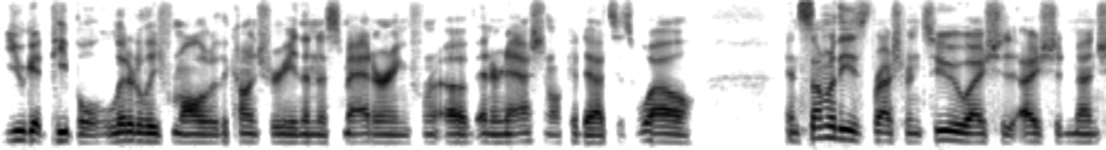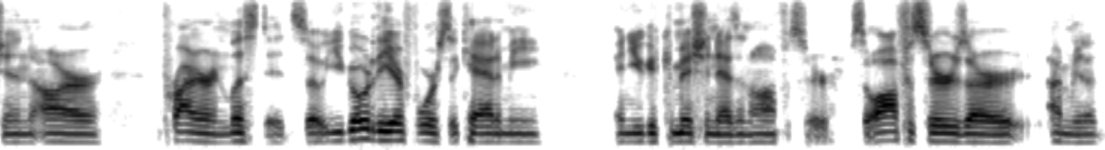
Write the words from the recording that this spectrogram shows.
You get people literally from all over the country, and then a smattering from, of international cadets as well. And some of these freshmen too, I should I should mention, are prior enlisted. So you go to the Air Force Academy and you get commissioned as an officer. So officers are I'm going to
